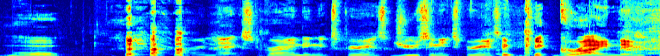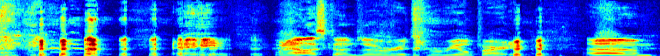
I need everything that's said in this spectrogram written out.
Moo. Our next grinding experience, juicing experience. Grinding. hey, when Alice comes over, it's a real party. Um,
